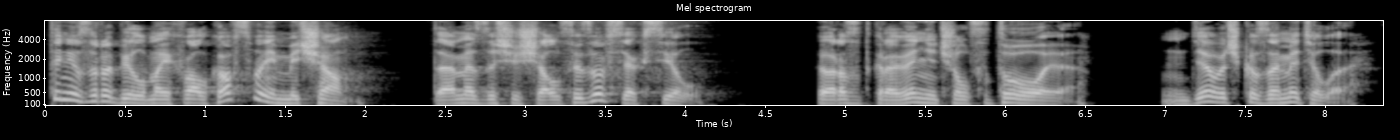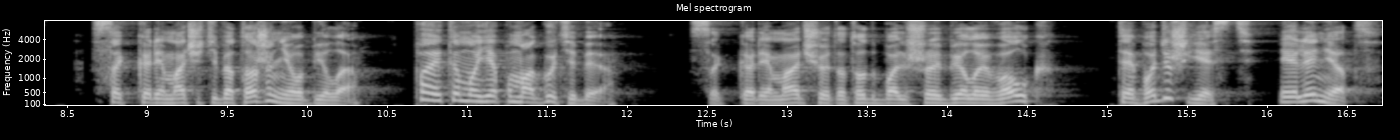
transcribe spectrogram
«Ты не зарубил моих волков своим мечом?» Там я защищался изо всех сил. Разоткровенничался Туоя. Девочка заметила. «Саккаримачи тебя тоже не убила, поэтому я помогу тебе». «Саккаримачу — это тот большой белый волк? Ты будешь есть или нет?»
